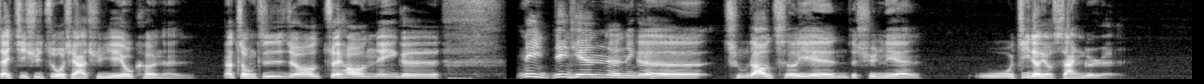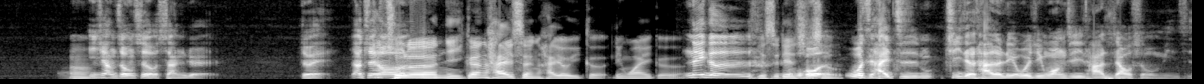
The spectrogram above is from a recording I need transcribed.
再继续做下去，也有可能。那总之，就最后那个那那天的那个出道测验的训练。我记得有三个人，嗯，印象中是有三个人，对。那最后除了你跟海神，还有一个另外一个，那个也是练习生。我只还只记得他的脸，我已经忘记他叫什么名字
